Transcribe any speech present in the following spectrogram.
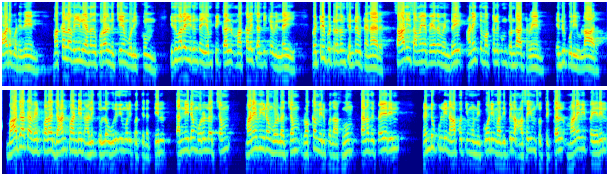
பாடுபடுவேன். மக்களவையில் எனது குரல் நிச்சயம் ஒலிக்கும். இதுவரை இருந்த எம்பிக்கள் மக்களை சந்திக்கவில்லை. வெற்றி பெற்றதும் சென்று விட்டனர் சாதி சமய பேதமின்றி அனைத்து மக்களுக்கும் தொண்டாற்றுவேன் என்று கூறியுள்ளார். பாஜக வேட்பாளர் ஜான் பாண்டியன் அளித்துள்ள உறுதிமொழி பத்திரத்தில் தன்னிடம் ஒரு லட்சம் மனைவியிடம் ஒரு லட்சம் ரொக்கம் இருப்பதாகவும் தனது பெயரில் ரெண்டு புள்ளி நாற்பத்தி மூணு கோடி மதிப்பில் அசையும் சொத்துக்கள் மனைவி பெயரில்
